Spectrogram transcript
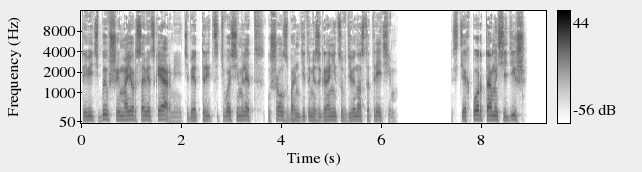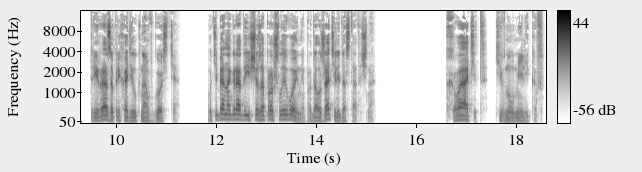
Ты ведь бывший майор советской армии, тебе 38 лет, ушел с бандитами за границу в 93-м. С тех пор там и сидишь. Три раза приходил к нам в гости. У тебя награды еще за прошлые войны. Продолжать или достаточно? Хватит, кивнул Меликов.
